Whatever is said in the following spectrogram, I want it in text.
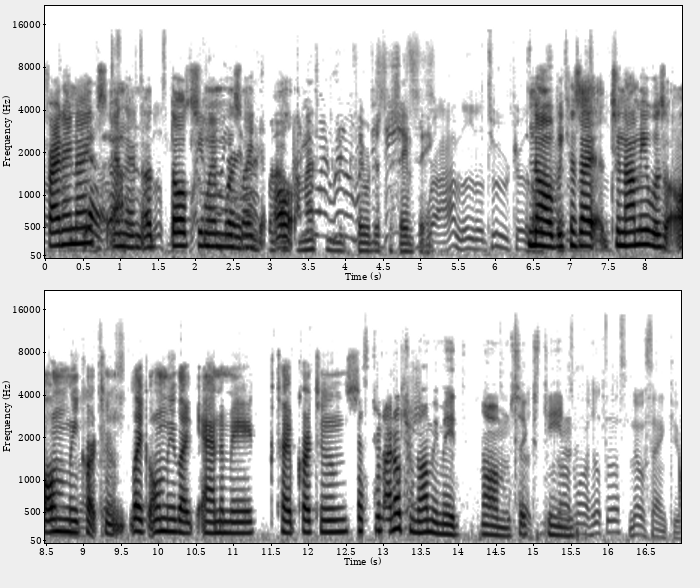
Friday nights, and then Adult Swim was Friday like night, all. I'm, I'm asking if they were just the same thing. No, because I Toonami was only cartoon, like only like anime type cartoons. I know Toonami made um 6teen. No, thank you.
